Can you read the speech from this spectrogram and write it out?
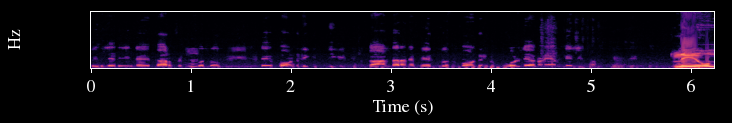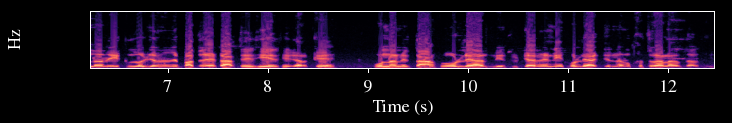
ਪਿਛਲੇ ਦਿਨ ਕਾਰਪੋਰੇਸ਼ਨ ਵੱਲੋਂ ਵੀ ਜਿਹੜੇ ਬਾਉਂਡਰੀ ਕੀਤੀ ਗਈ ਸੀ ਦੁਕਾਨਦਾਰਾਂ ਨੇ ਫਿਰ ਵੀ ਉਸ ਬਾਉਂਡਰੀ ਨੂੰ ਖੋਲ ਲਿਆ। ਉਹਨਾਂ ਨੇ ਅਨਗੇਲੀ ਸਮਝੀ ਨਹੀਂ ਉਹਨਾਂ ਨੇ ਇੱਕ ਦੋ ਜਣਾਂ ਨੇ ਬਦਲੇ ਢਾਤੇ ਸੀ ਇਸੇ ਕਰਕੇ। ਉਹਨਾਂ ਨੇ ਤਾਂ ਖੋਲ ਲਿਆ ਨਹੀਂ ਦੂਜਿਆਂ ਨੇ ਨਹੀਂ ਖੋਲਿਆ ਜਿਨ੍ਹਾਂ ਨੂੰ ਖਤਰਾ ਲੱਗਦਾ ਸੀ।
